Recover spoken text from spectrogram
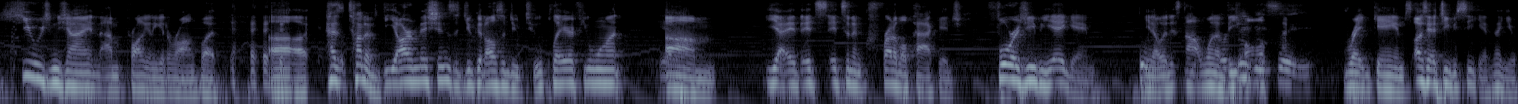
huge and giant. I'm probably gonna get it wrong, but uh, has a ton of VR missions that you could also do two player if you want. Yeah. Um, yeah, it, it's it's an incredible package for a GBA game. You know, it is not one or of the all great games. Oh, yeah, GBC game. Thank you.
